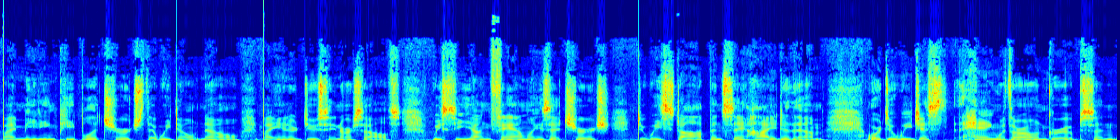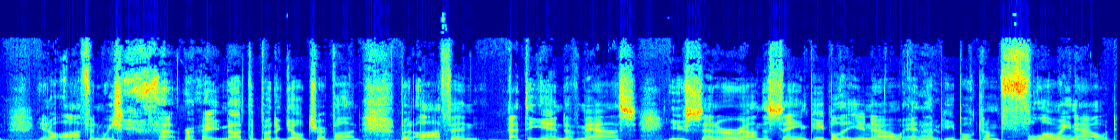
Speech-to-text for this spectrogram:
by meeting people at church that we don't know, by introducing ourselves. We see young families at church. Do we stop and say hi to them? Or do we just hang with our own groups? And, you know, often we do that, right? Not to put a guilt trip on, but often at the end of Mass, you center around the same people that you know, and right. the people come flowing out.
